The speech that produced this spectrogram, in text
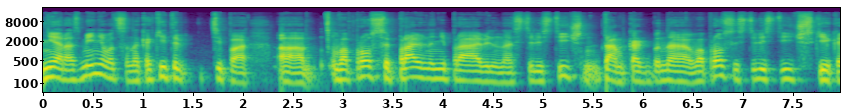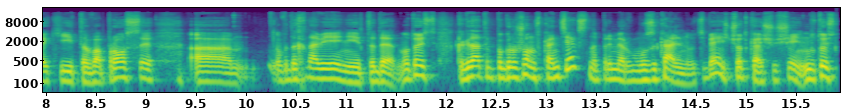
не размениваться на какие-то, типа, э, вопросы правильно-неправильно, стилистично, там, как бы на вопросы стилистические какие-то, вопросы вдохновения и т.д. Ну, то есть, когда ты погружен в контекст, например, в музыкальный, у тебя есть четкое ощущение, ну, то есть,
